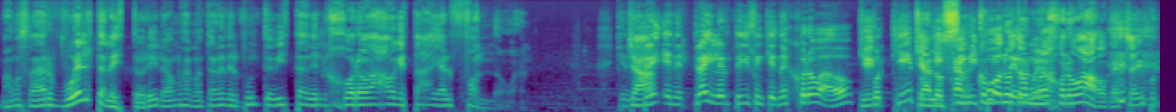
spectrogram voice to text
vamos a dar vuelta a la historia y la vamos a contar desde el punto de vista del jorobado que está ahí al fondo, weón. Que en, Ya. el en el tráiler te dicen que no es jorobado. Que, ¿Por qué? que a Porque los Harry 5 Potter, minutos no es jorobado, ¿cachai? Porque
